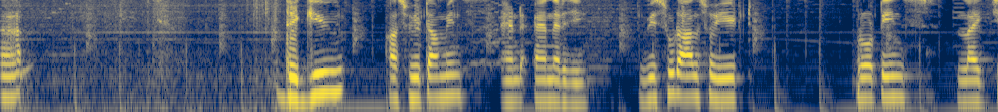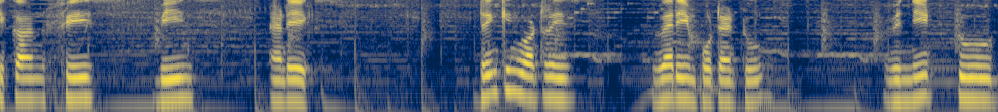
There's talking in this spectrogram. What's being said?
Uh, they give us vitamins and energy. We should also eat proteins like chicken, fish, beans, and eggs. Drinking water is very important too. We need to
